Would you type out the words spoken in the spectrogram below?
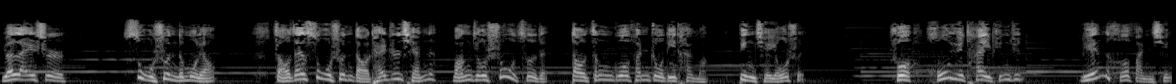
原来是肃顺的幕僚。早在肃顺倒台之前呢，王就数次的到曾国藩驻地探望，并且游说，说胡与太平军联合反清。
